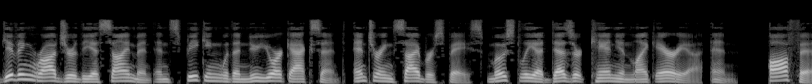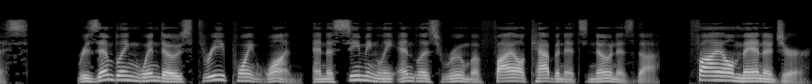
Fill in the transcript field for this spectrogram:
giving Roger the assignment and speaking with a New York accent, entering cyberspace mostly a desert canyon-like area, an office resembling Windows 3.1, and a seemingly endless room of file cabinets known as the File Manager,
